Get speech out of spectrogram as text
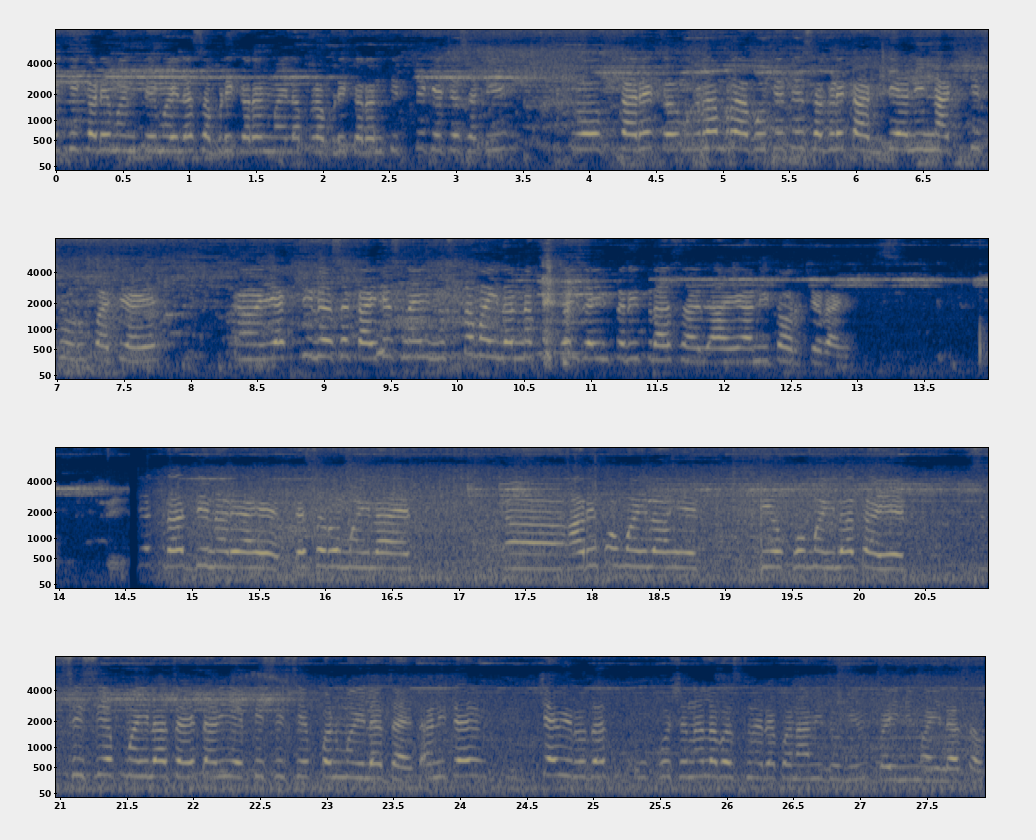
एकीकडे म्हणते महिला सबळीकरण महिला प्रबळीकरण. कित्येक याच्यासाठी कार्यक्रम राबवते. ते सगळे कागदी आणि नाटकी स्वरूपाचे आहेत. ॲक्च्युली असं काहीच नाही. नुसतं महिलांना कुठेही जाईल तरी त्रास आहे आणि टॉर्चर आहे. ज्या त्रास देणारे आहेत त्या सर्व महिला आहेत. आर एफ ओ महिला आहेत डी एफ ओ महिलाच आहेत सी सी एफ महिलाच आहेत आणि A P C C F पण महिलाच आहेत. आणि त्याच्या विरोधात उपोषणाला बसणाऱ्या पण आम्ही दोघी बहिणी महिलाच आहोत.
